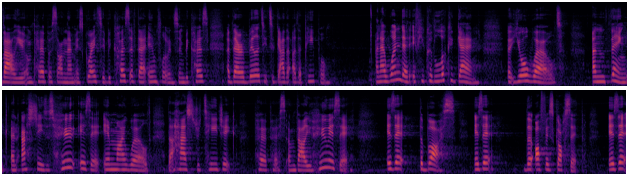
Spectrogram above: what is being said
value and purpose on them is greater because of their influence and because of their ability to gather other people. And I wondered if you could look again at your world and think and ask Jesus, who is it in my world that has strategic purpose and value? Who is it? Is it the boss? Is it the office gossip? Is it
